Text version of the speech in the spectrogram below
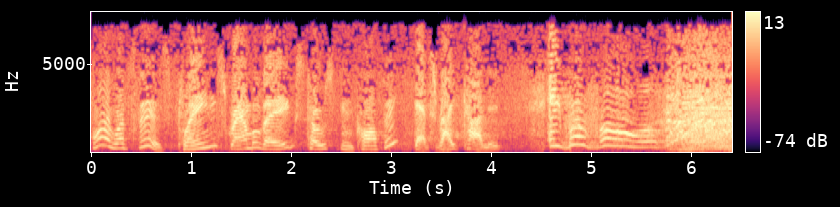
Why, what's this? Plain scrambled eggs, toast, and coffee? That's right, Connie. April Fool!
